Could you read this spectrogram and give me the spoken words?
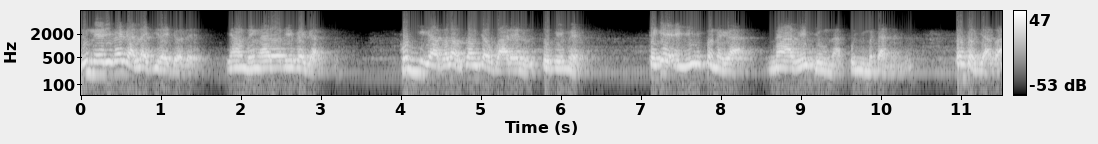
လူငယ်တွေဘက်ကလိုက်ကြည့်လိုက်တော့လေရဟန်းသင်္ဃာတော်တွေဘက်ကဘုန်းကြီးကဘယ်လောက်စောင့်ကြောက်ပါတယ်လို့ဆိုပေးမယ်တကယ်အရေးခုနကနာဘေးကြုံတာဘုန်းကြီးမတတ်နိုင်ဘူးစောင့်ကြောက်ကြပါ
